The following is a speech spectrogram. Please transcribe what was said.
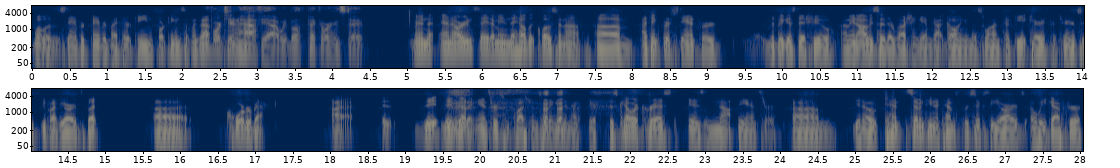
what was it, Stanford favored by 13, 14, something like that? 14 and a half. Yeah, we both picked Oregon State. And and Oregon State, I mean, they held it close enough. Um, I think for Stanford, the biggest issue, I mean, obviously their rushing game got going in this one, 58 carries for 365 yards, but uh, quarterback, I they they've got to answer some questions heading into next year because Keller Chryst is not the answer. Um, you know, 10, 17 attempts for 60 yards a week after,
